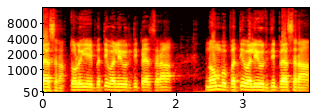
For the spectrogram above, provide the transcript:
பேசுகிறான் தொழுகையை பற்றி வலியுறுத்தி பேசுகிறான் நோன்பு பற்றி வலியுறுத்தி பேசுகிறான்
